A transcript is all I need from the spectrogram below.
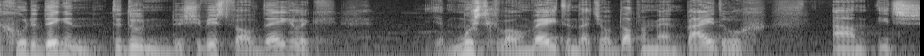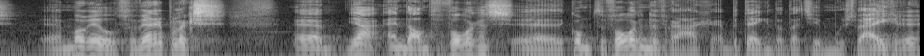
goede dingen te doen. Dus je wist wel degelijk, je moest gewoon weten dat je op dat moment bijdroeg aan iets moreel verwerpelijks. Eh, ja, en dan vervolgens eh, komt de volgende vraag. Eh, Betekent dat dat je moest weigeren?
